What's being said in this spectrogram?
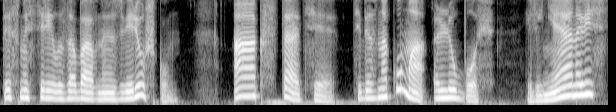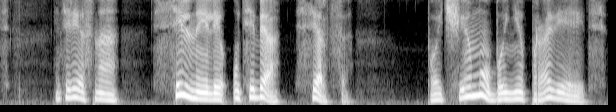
«Ты смастерила забавную зверюшку. А, кстати, тебе знакома любовь или ненависть? Интересно, сильное ли у тебя сердце? Почему бы не проверить?»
